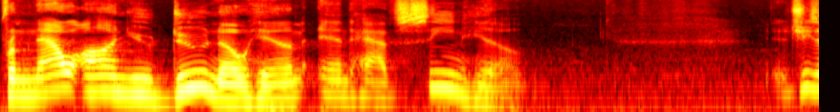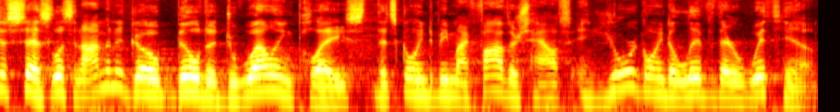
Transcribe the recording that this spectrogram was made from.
From now on, you do know him and have seen him. Jesus says, Listen, I'm going to go build a dwelling place that's going to be my Father's house, and you're going to live there with him.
